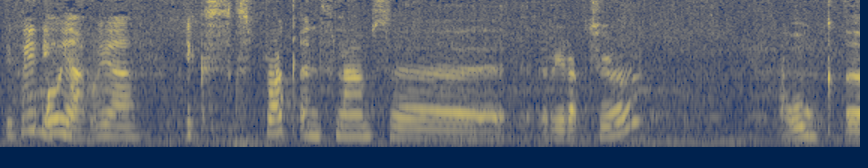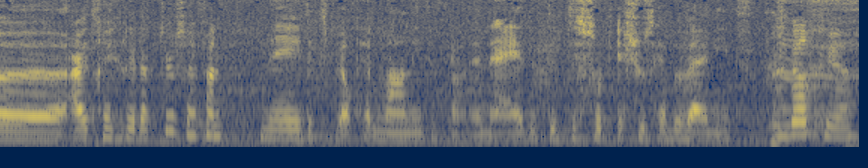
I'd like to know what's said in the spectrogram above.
Ik weet niet. Oh ja. ja. Ik sprak een Vlaamse redacteur, ook eh uitgever-redacteur, zei van nee, dit speelt helemaal niet in Frankrijk. Nee, dit, dit, dit soort issues hebben wij niet. In België.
